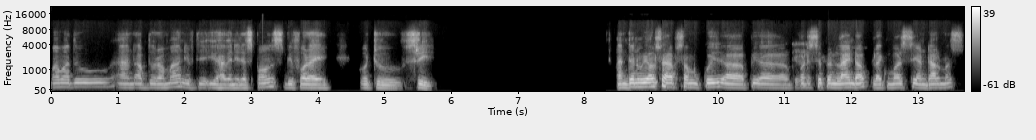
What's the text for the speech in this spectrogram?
Mamadou and Abdurrahman if the, you have any response before I go to Sri? And then we also have some quiz, uh, uh, okay. participant lined up like Mercy and Dalmas.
